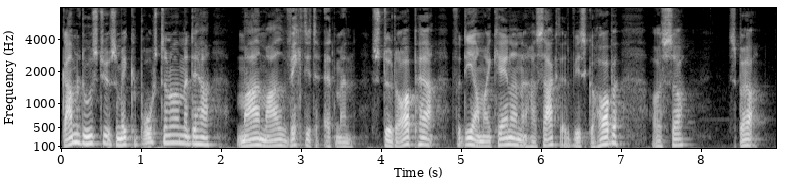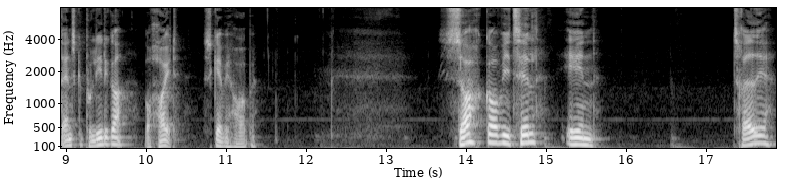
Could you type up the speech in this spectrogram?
gammelt udstyr, som ikke kan bruges til noget, men det har meget, meget vigtigt, at man støtter op her, fordi amerikanerne har sagt, at vi skal hoppe, og så spørger danske politikere, hvor højt skal vi hoppe. Så går vi til en tredje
